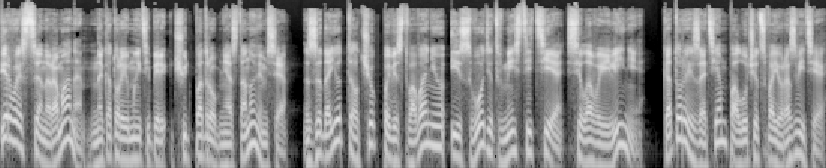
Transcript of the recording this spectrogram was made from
Первая сцена романа, на которой мы теперь чуть подробнее остановимся, задает толчок повествованию и сводит вместе те силовые линии, которые затем получат свое развитие.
